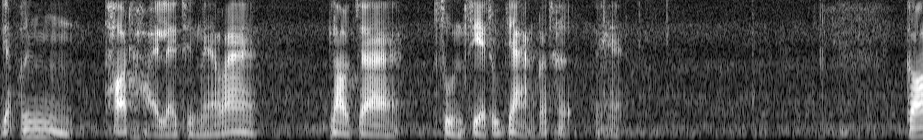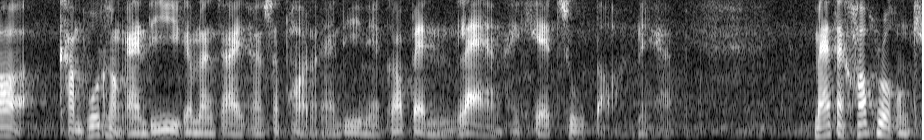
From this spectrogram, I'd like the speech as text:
อย่าเพิ่งท้อถอยเลยถึงแม้ว่า เราจะสูญเสียทุกอย่างก็เถอะนะฮะ ก็ คำพูดของแอนดี้กำลังใจทาง support ของแอนดี้เนี่ยก็เป็นแรงให้เคทสู้ต่อนะครับแม้แต่ครอบครัวของเค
